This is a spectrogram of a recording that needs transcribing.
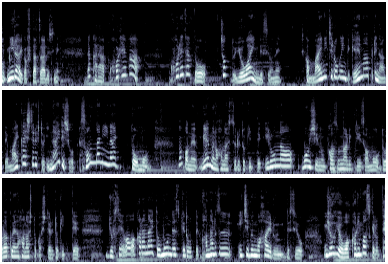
未来が2つあるしね。だからこれはこれだとちょっと弱いんですよね。しかも毎日ログインってゲームアプリなんて毎回してる人いないでしょって。そんなにいないと思う。なんかねゲームの話する時っていろんなボイシーのパーソナリティさんもドラクエの話とかしてる時って女性はわからないと思うんですけどって必ず一文が入るんですよ。いやいやわかりますけどって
